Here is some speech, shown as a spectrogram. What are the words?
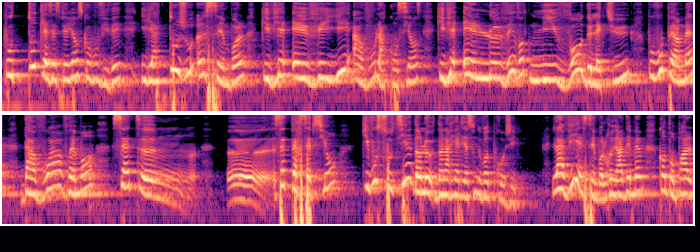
Pour toutes les expériences que vous vivez, il y a toujours un symbole qui vient éveiller à vous la conscience, qui vient élever votre niveau de lecture pour vous permettre d'avoir vraiment cette, euh, euh, cette perception qui vous soutient dans, le, dans la réalisation de votre projet. La vie est symbole. Regardez même quand on parle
